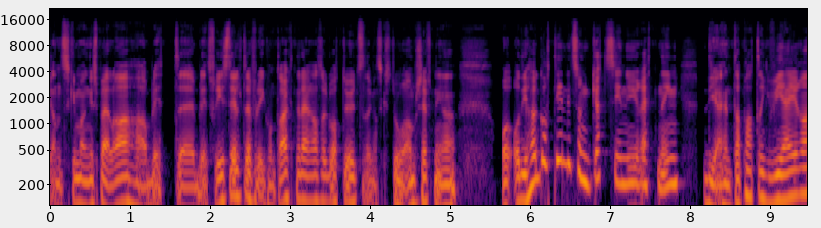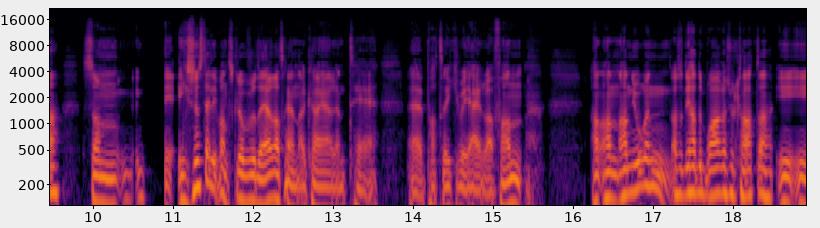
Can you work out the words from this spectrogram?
Ganske mange spillere har blitt, eh, blitt fristilte fordi kontraktene deres har gått ut, så det er ganske store omskiftninger. Og, og de har gått i en litt sånn gutsy ny retning. De har henta Patrick Vieira, som Jeg, jeg syns det er litt vanskelig å vurdere trenerkarrieren til eh, Patrick Vieira, for han han, han, han, gjorde en Altså, de hadde bra resultater i, i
